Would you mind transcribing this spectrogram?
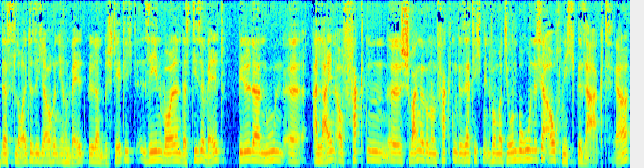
dass Leute sich auch in ihren Weltbildern bestätigt sehen wollen, dass diese Welt Bilder nun äh, allein auf Fakten äh, schwangeren und faktengesättigten Informationen beruhen, ist ja auch nicht gesagt. Ja,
